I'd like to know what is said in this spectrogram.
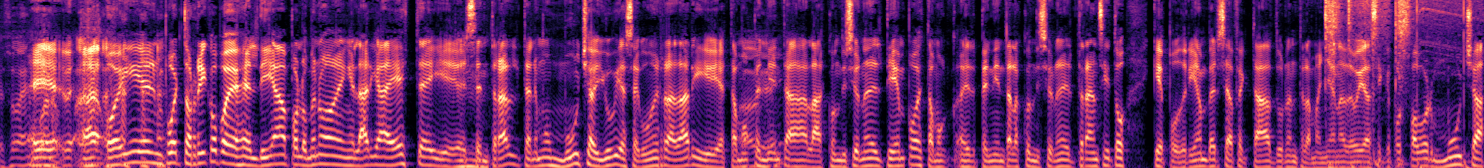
Eso es. Eh, bueno. ah, hoy en Puerto Rico, pues el día, por lo menos en el área este y el central, tenemos mucha lluvia según el radar y estamos Ok. pendientes a las condiciones del tiempo, estamos eh, pendientes a las condiciones del tránsito que podrían verse afectadas durante la mañana de hoy. Así que por favor, mucha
